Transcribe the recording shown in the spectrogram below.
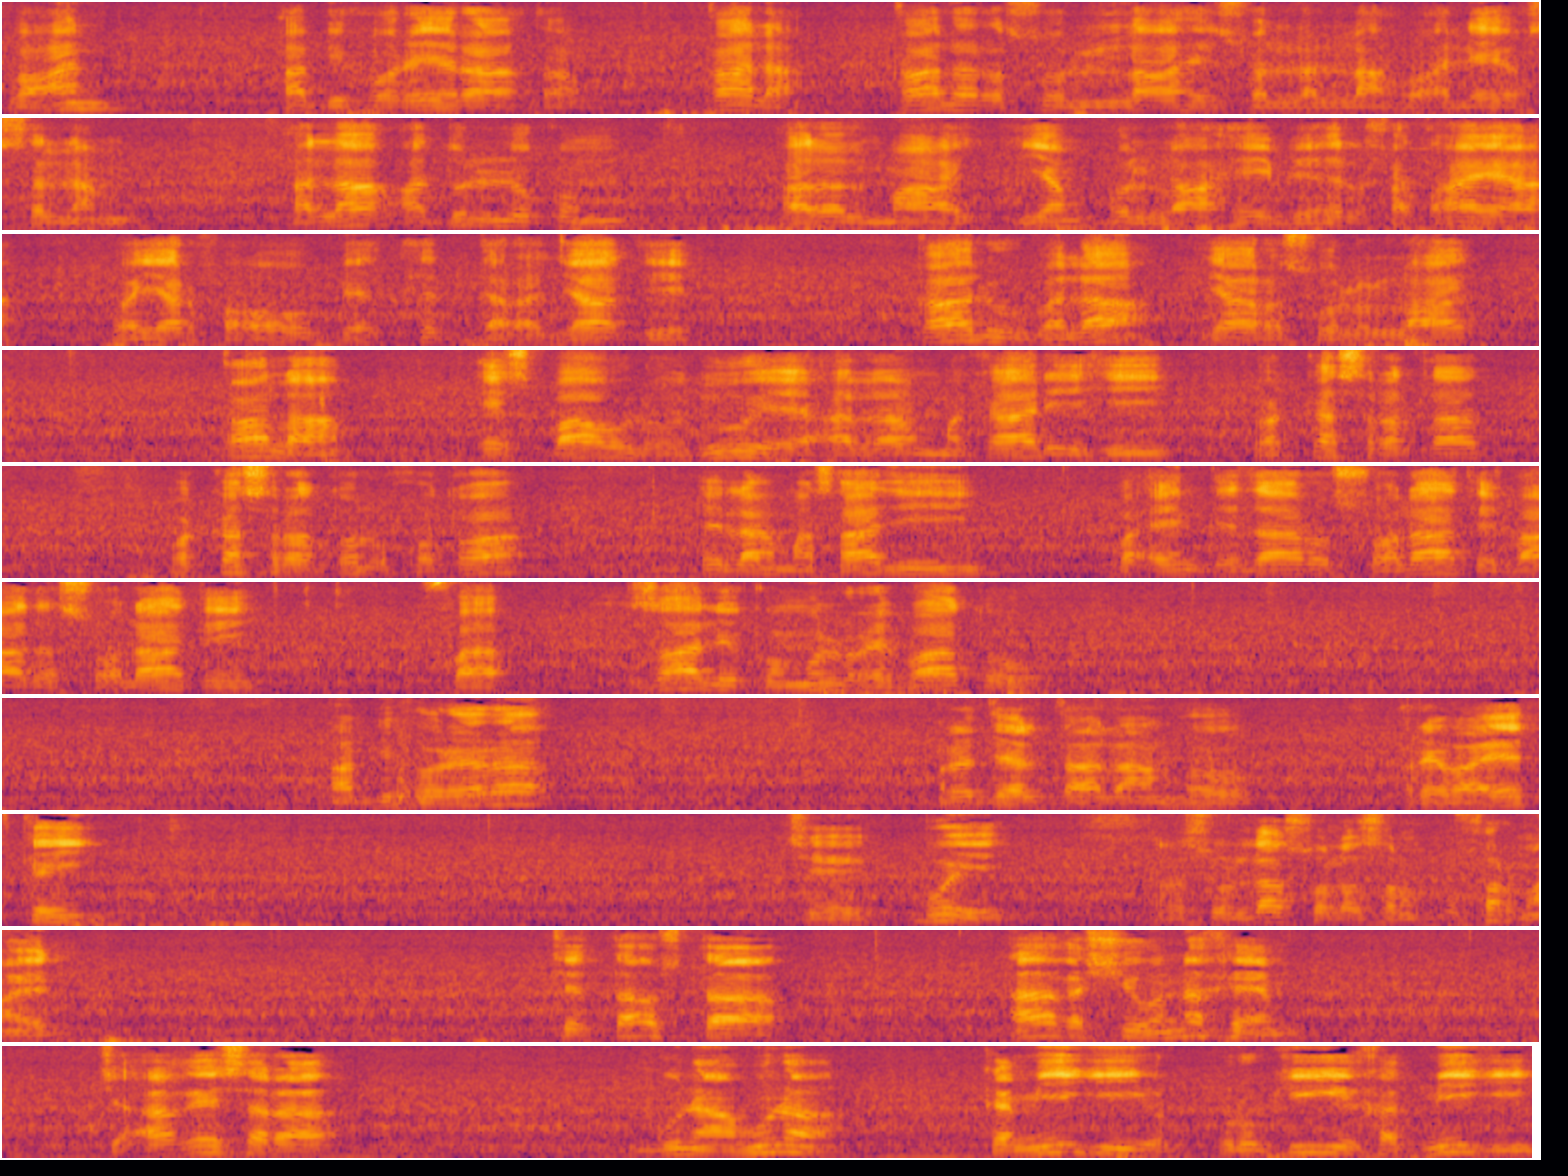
وعن ابي هريره قال قال رسول الله صلى الله عليه وسلم الا ادلكم على الماء يمحو الله به الخطايا ويرفع به الدرجات قالو بلی یا رسول الله قال اسباع الوضوء علی مکاره وکثرة الخطی الی مساجه وانتظار الصلاة بعد الصلاة فذلکم الرباط ابی هریره رضی الله تعالی عنه روایت کوي. چې وای رسول الله صلی الله علیه وسلم فرمایل چې تاسو ته هغه شی نه خیم چې هغه سره ګناهونه کمیږي رکی ختميږي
